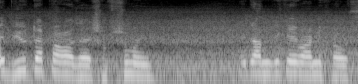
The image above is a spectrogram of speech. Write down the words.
এই ভিউটা পাওয়া যায় সবসময় এই ডান দিকে বার্নি ফলস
